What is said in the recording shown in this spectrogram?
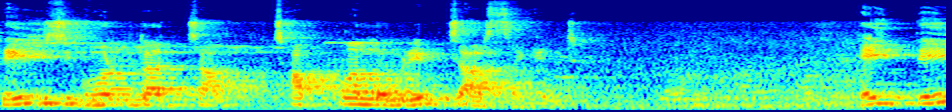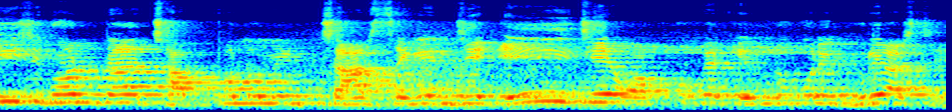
তেইশ ঘণ্টা ছাপ্পান্ন মিনিট চার সেকেন্ড। এই তেইশ ঘণ্টা, ছাপ্পান্ন মিনিট চার সেকেন্ড যে এই যে অক্ষকে কেন্দ্র করে ঘুরে আসছে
